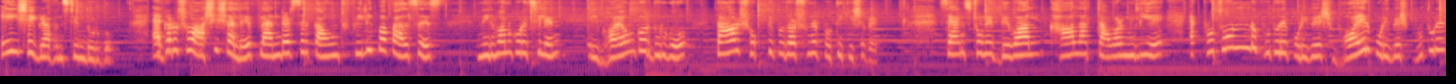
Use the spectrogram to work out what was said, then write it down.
এই সেই গ্র্যাভেনস্টিন দুর্গ। এগারোশো আশি সালে ফ্ল্যান্ডার্সের কাউন্ট ফিলিপ অফ অ্যালসেস নির্মাণ করেছিলেন এই ভয়ঙ্কর দুর্গ তার শক্তি প্রদর্শনের প্রতীক হিসেবে। স্যান্ডস্টোনের দেওয়াল, খাল আর টাওয়ার মিলিয়ে এক প্রচণ্ড ভুতুরে পরিবেশ, ভয়ের পরিবেশ ভুতুরের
